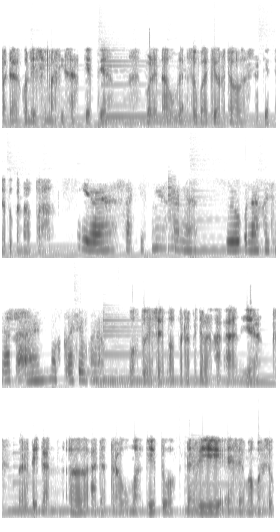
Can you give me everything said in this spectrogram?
padahal kondisi masih sakit ya. Boleh tahu nggak sobat Jorcol sakitnya tuh kenapa? Iya, sakitnya karena dulu pernah kecelakaan waktu SMA. Waktu SMA pernah kecelakaan ya. Berarti kan uh, ada trauma gitu dari SMA masuk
